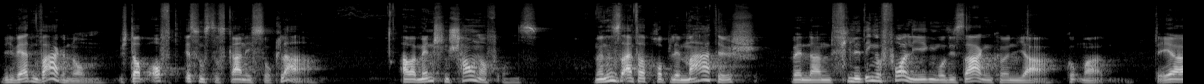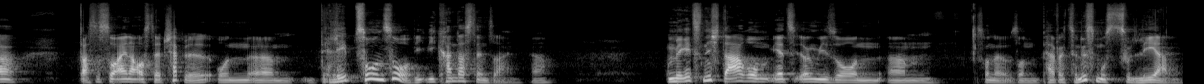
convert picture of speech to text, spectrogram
wir werden wahrgenommen. Ich glaube, oft ist uns das gar nicht so klar. Aber Menschen schauen auf uns. Und dann ist es einfach problematisch, wenn dann viele Dinge vorliegen, wo sie sagen können, ja, guck mal, der, das ist so einer aus der Chapel und ähm, der lebt so und so. Wie, wie kann das denn sein? Ja. Und mir geht es nicht darum, jetzt irgendwie so, ein, ähm, so, eine, so einen Perfektionismus zu lehren.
